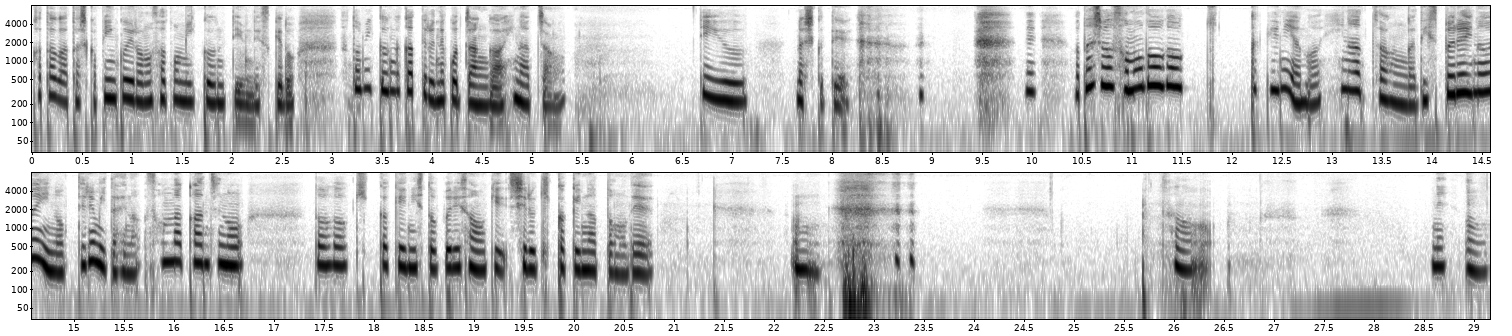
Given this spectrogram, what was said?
方が確かピンク色のさとみくんっていうんですけどさとみくんが飼ってる猫ちゃんがひなちゃんっていうらしくて。で私はその動画をきっかけにあのひなちゃんがディスプレイの上に乗ってるみたいなそんな感じの動画をきっかけにストップリさんを知るきっかけになったのでうん。そのねうん。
